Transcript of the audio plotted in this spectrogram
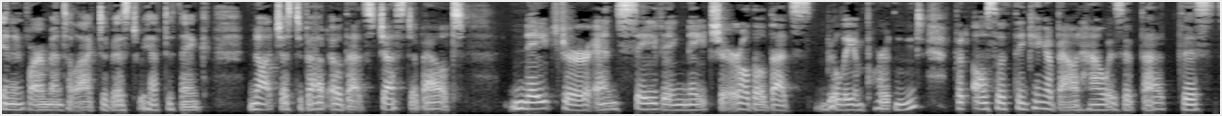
an environmental activist, we have to think not just about, oh, that's just about nature and saving nature, although that's really important, but also thinking about how is it that this,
